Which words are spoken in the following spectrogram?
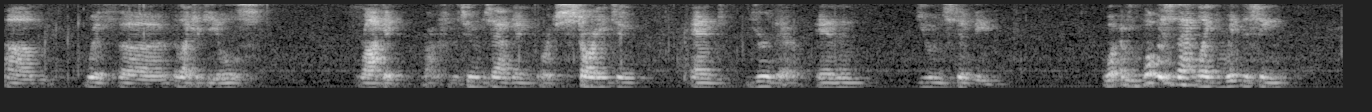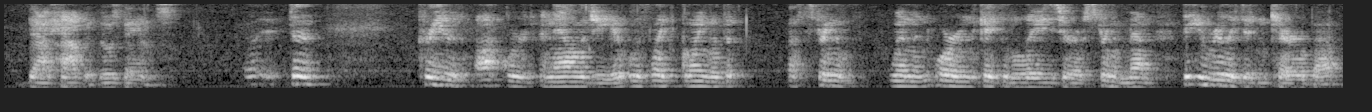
Um, with uh, Electric Eels, Rocket, Rocket from the Tombs happening, or just starting to, and you're there. And then you and Steve meet. What, what was that like witnessing that happen, those bands? Uh, To create an awkward analogy, it was like going with a, a string of women, or in the case of the ladies here, a string of men that you really didn't care about.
